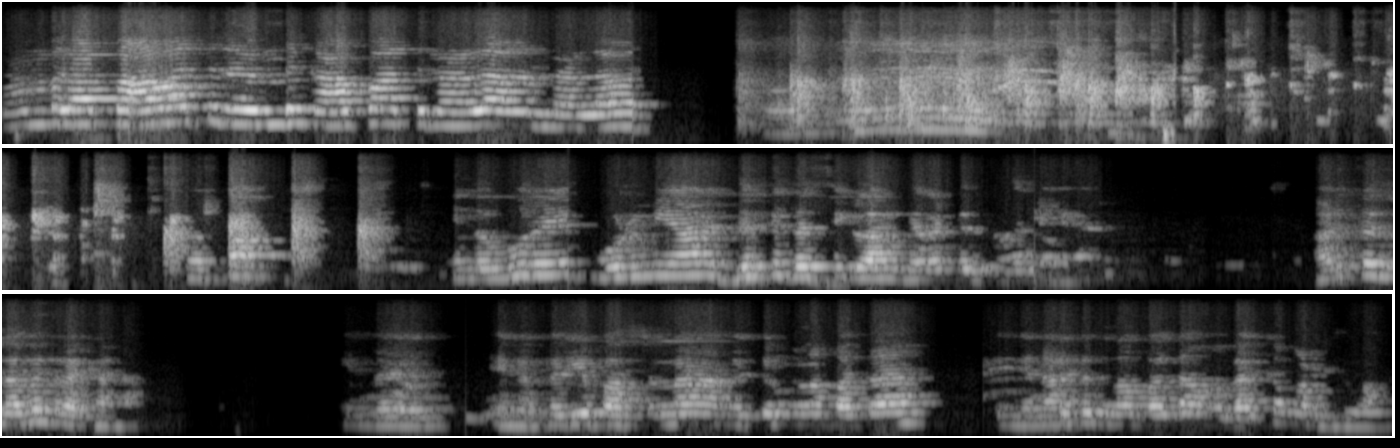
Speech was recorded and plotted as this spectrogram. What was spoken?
நம்மள பாவத்துல இருந்து காப்பாத்துனால நல்லவர். இந்த ஊரே முழுமையான தீர்க்கதரிசிகளால் நிறைந்திருக்கு அடுத்த லெவல் ரக்கானா இந்த எங்க பெரிய பாஸ்டர்லாம் அங்க திரும்பலாம் பார்த்தா இங்க நடக்கிறதுலாம் பார்த்தா அவங்க வெக்கம் அடைஞ்சிருவாங்க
